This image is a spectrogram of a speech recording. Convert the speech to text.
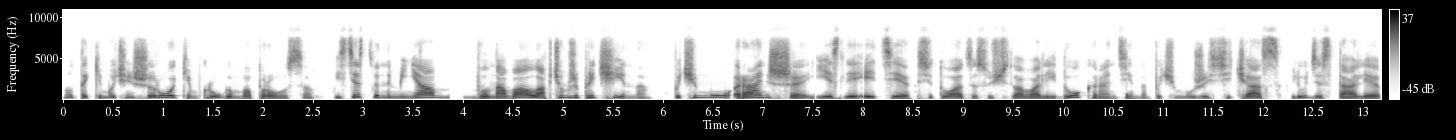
ну, таким очень широким кругом вопросов. Естественно, меня волновало, а в чем же причина? Почему раньше, если эти ситуации существовали и до карантина, почему же сейчас люди стали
